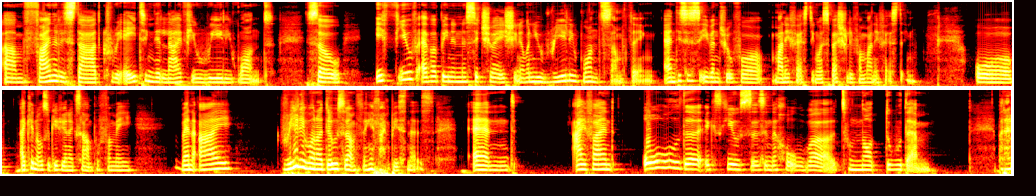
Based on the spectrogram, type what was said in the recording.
um, finally start creating the life you really want. So, if you've ever been in a situation when you really want something, and this is even true for manifesting, or especially for manifesting, or I can also give you an example for me, when I really want to do something in my business and I find all the excuses in the whole world to not do them, but I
